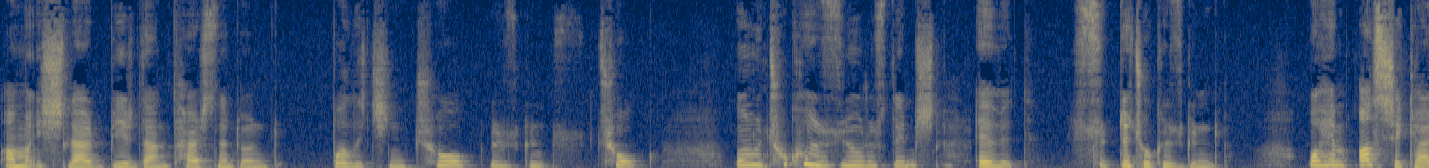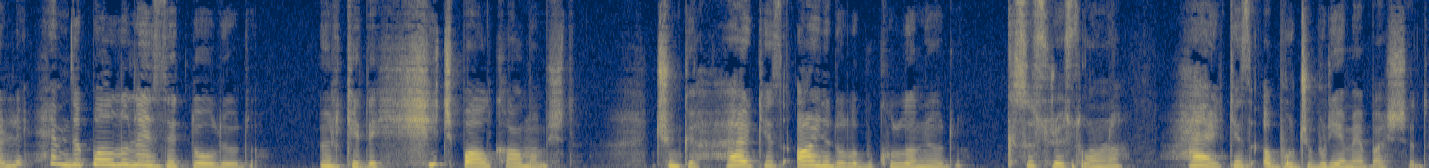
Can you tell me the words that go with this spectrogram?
Ama işler birden tersine döndü. Bal için çok üzgünüz. Çok. Onu çok özlüyoruz demişler. Evet. Süt de çok üzgündü. O hem az şekerli hem de ballı lezzetli oluyordu. Ülkede hiç bal kalmamıştı. Çünkü herkes aynı dolabı kullanıyordu. Kısa süre sonra herkes abur cubur yemeye başladı.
